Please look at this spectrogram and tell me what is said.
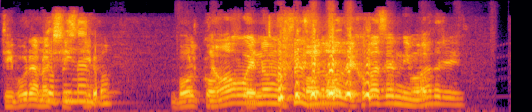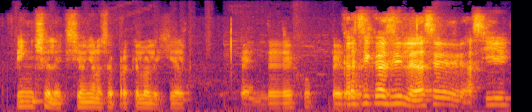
Tibura no existió. Volkov. No, güey, no, lo dejó hacer ni madre. Pinche elección, yo no sé por qué lo elegí el pendejo, pero... Casi, casi le hace así,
